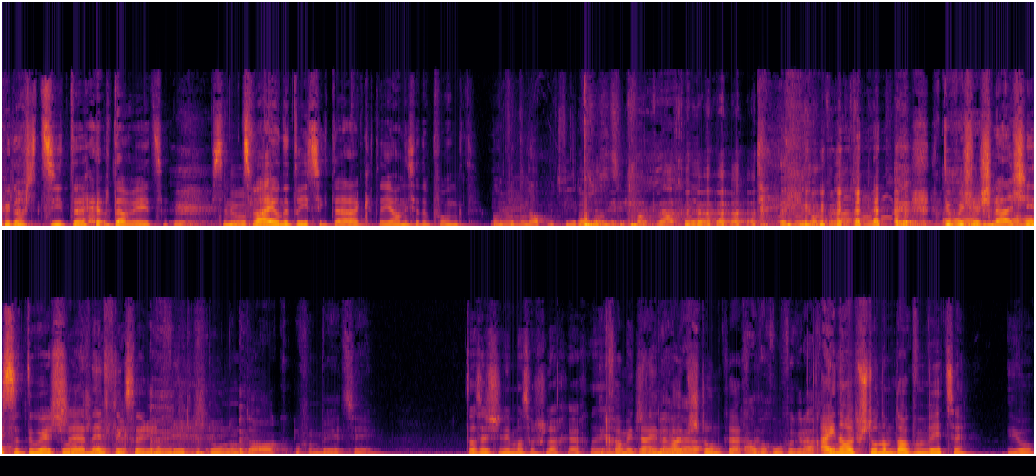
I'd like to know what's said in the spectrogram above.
du lässt die Zeit äh, da jetzt. Es sind Ja. 230 Tage, der Janis hat einen Punkt. Aber Ja, Mann. knapp mit Weißt du, 24. ich habe gerechnet. ich habe gerechnet. Du bist äh, ein Schnellschisser, du hast äh, Netflix-Serie. Eine Viertelstunde am Tag auf dem WC. Das ist nicht mal so schlecht gerechnet. Ich habe mit eineinhalb äh, Stunden gerechnet. Einfach aufgerechnet. Eineinhalb Stunden am Tag auf dem WC? Ja.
